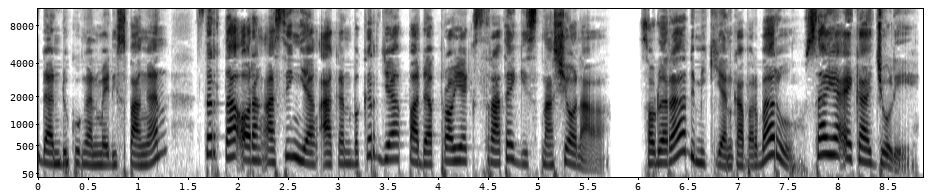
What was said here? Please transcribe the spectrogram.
dan dukungan medis pangan, serta orang asing yang akan bekerja pada proyek strategis nasional. Saudara, demikian kabar baru. Saya Eka Juli.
